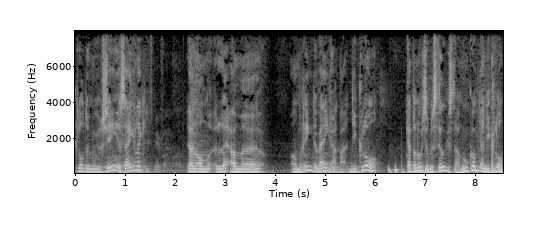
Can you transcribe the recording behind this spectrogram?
De is eigenlijk een om, om, eh, omringde wijngaard. Maar die Clos, ik heb er nooit zo bij stilgestaan. Maar hoe kom je aan die Clos?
